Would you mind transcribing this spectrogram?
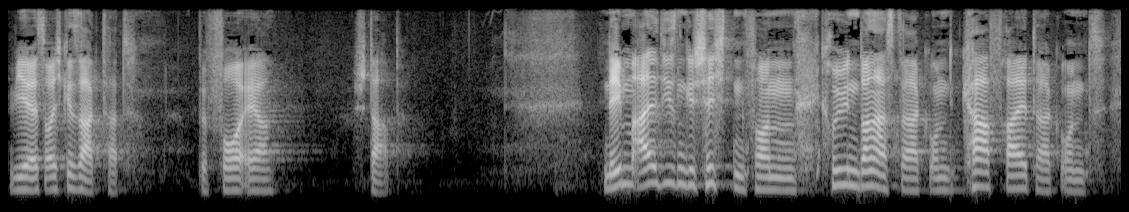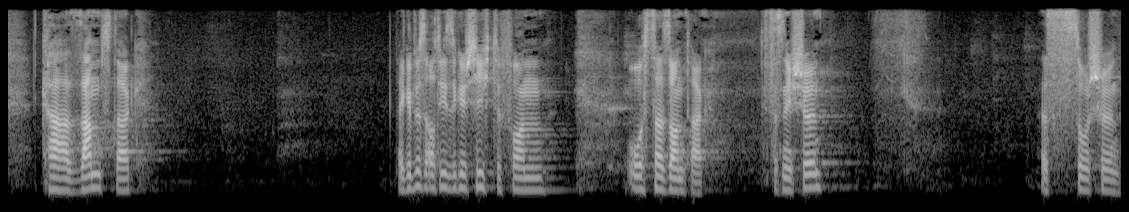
wie er es euch gesagt hat, bevor er starb. Neben all diesen Geschichten von Grünen Donnerstag und Karfreitag und Kar-Samstag, da gibt es auch diese Geschichte von Ostersonntag. Ist das nicht schön? Das ist so schön.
